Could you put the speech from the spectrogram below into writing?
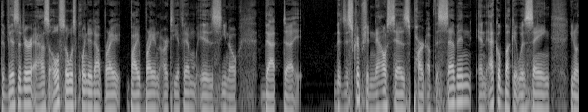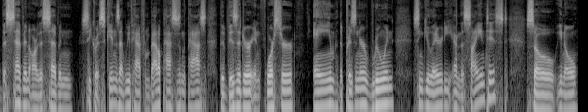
the visitor as also was pointed out by by brian rtfm is you know that uh, the description now says part of the seven and echo bucket was saying you know the seven are the seven secret skins that we've had from battle passes in the past. The visitor enforcer aim the prisoner ruin singularity and the scientist. So you know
